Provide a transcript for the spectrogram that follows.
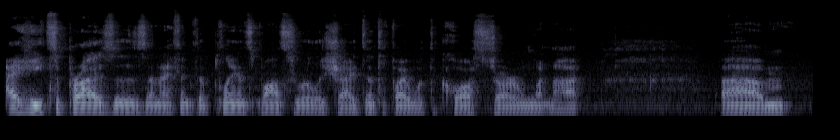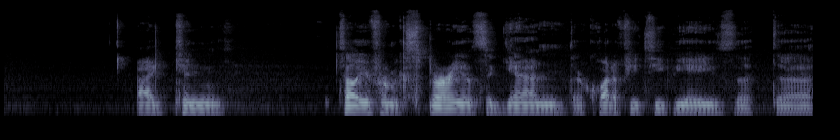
I hate surprises, and I think the plan sponsor really should identify what the costs are and whatnot. Um, I can tell you from experience again, there are quite a few TPAs that uh,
